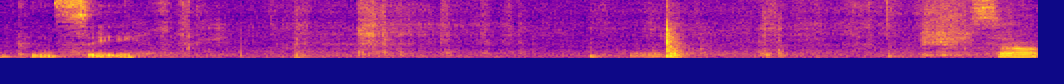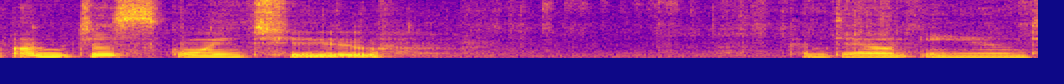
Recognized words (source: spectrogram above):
You can see. So I'm just going to come down and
